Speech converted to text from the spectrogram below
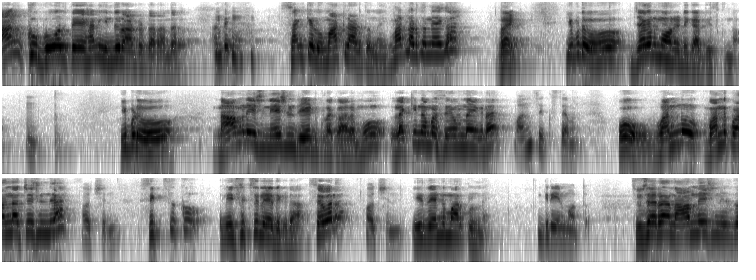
అంకు బోల్తే అని ఇందులో అంటుంటారు అందరూ. అంటే సంఖ్యలు మాట్లాడుతున్నాయి. మాట్లాడుతున్నాయిగా? రైట్ ఇప్పుడు జగన్మోహన్ రెడ్డి గారు తీసుకుందాం. ఇప్పుడు నామినేషన్ నేషన్ డేట్ ప్రకారము లక్కీ నెంబర్స్ ఏమున్నాయి ఇక్కడ? One six seven. ఓ వన్ వన్కి వన్ వచ్చేసిందిగా? వచ్చింది. సిక్స్కు నీ సిక్స్ లేదు ఇక్కడ. సెవెన్? వచ్చింది. ఈ రెండు మార్కులు ఉన్నాయి. గ్రీన్ మొత్తం. చూసారా nomination is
